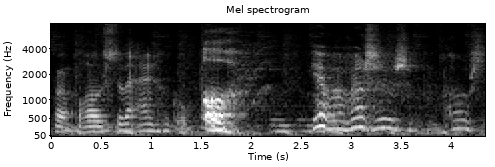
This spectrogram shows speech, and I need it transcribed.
Waar proosten we eigenlijk op? Oh. Ja, waar was ze? Proost.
